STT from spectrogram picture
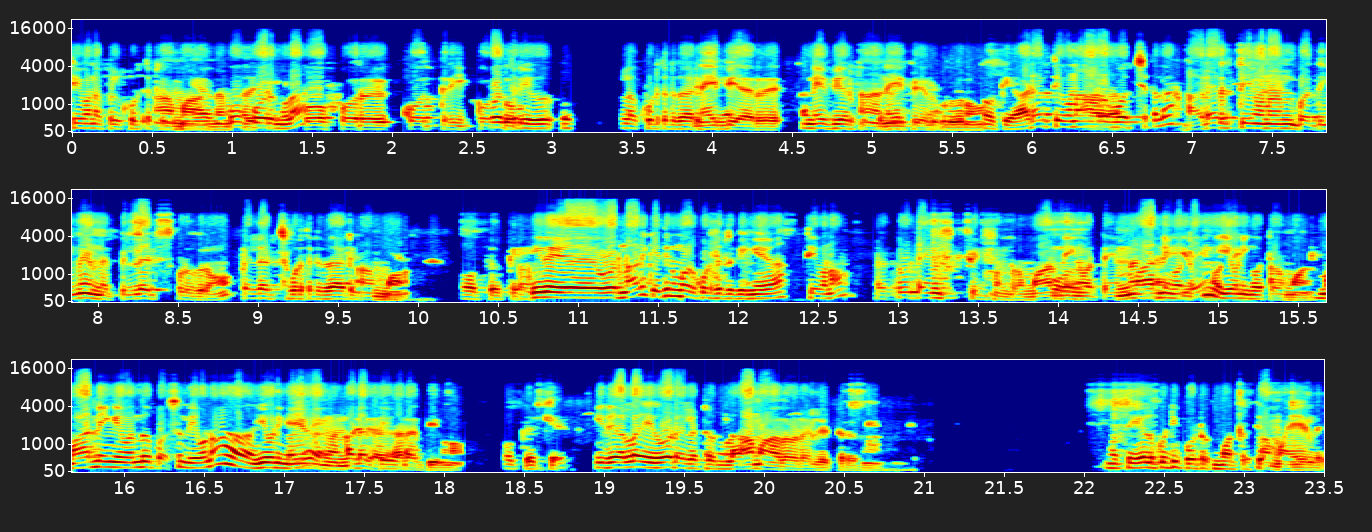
தீவன பில் கொடுத்துட்டு ஆமா இருக்கீங்க. அந்த கோ போருங்களா Co four Co three Napier Napier ஆ, நேப்பியர் கொடுக்குறோம். ஓகே அடர்த்தி உணவு பட்சத்துல அடர் தீவனம்னு பாத்தீங்கன்னா இந்த பில்லட்ஸ் கொடுக்குறோம். பெல்லட்ஸ் கொடுத்துட்டு தான் ஆமா. இருக்கீங்க ஓகே ஓகே இது ஒரு நாளைக்கு எத்தனை முறை கொடுத்துருக்கீங்க தீவனம் டூ டைம்ஸ் ஃபீட் பண்றோம். மார்னிங் ஒரு டைம் மார்னிங் ஒரு டைம் ஈவினிங் ஒரு டைம் மார்னிங் வந்து பசு தீவனம் ஈவினிங் ஈவினிங் வந்து வந்து அடர் தீவனம் ஓகே ஓகே இதெல்லாம் இதோட லிட்டருங்களா ஆமா அதோட லிட்டர் தான் மொத்தம் ஏழு குட்டி போட்டுக்க மாட்டிருக்கு ஆமா ஏழு.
